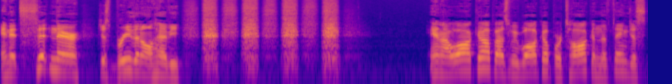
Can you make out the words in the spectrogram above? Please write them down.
And it's sitting there just breathing all heavy. and I walk up, as we walk up, we're talking, the thing just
